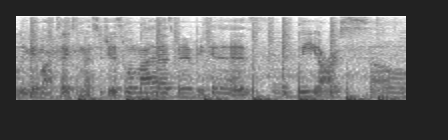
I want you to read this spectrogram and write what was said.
look at my text messages with my husband because we are so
